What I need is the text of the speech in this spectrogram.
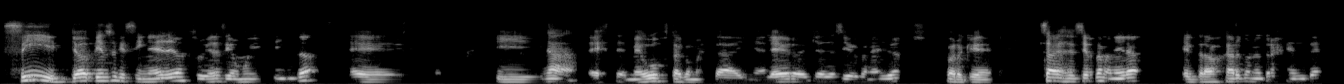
Sí, yo pienso que sin ellos hubiera sido muy distinto. Eh, y nada, este, me gusta cómo está y me alegro de que haya sido con ellos, porque, sabes, de cierta manera, el trabajar con otra gente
